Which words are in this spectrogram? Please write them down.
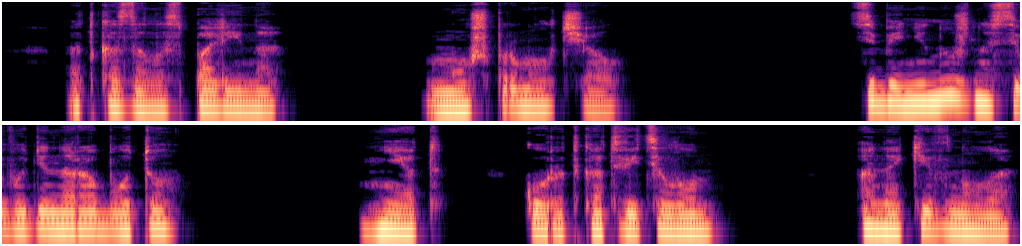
— отказалась Полина. Муж промолчал. «Тебе не нужно сегодня на работу?» «Нет», — коротко ответил он. Она кивнула.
